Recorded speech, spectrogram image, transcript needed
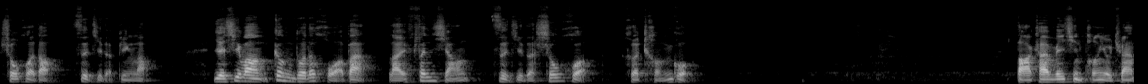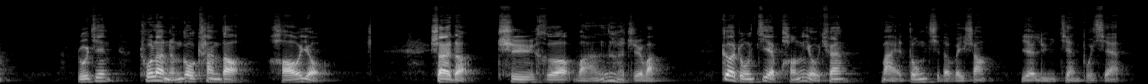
收获到自己的槟榔，也希望更多的伙伴来分享自己的收获和成果。打开微信朋友圈，如今除了能够看到好友晒的吃喝玩乐之外，各种借朋友圈买东西的微商也屡见不鲜。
